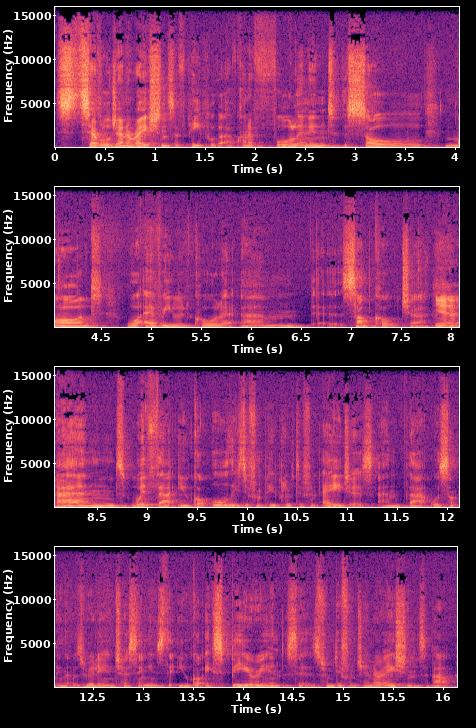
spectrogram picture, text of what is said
several generations of people that have kind of fallen into the soul mod whatever you would call it um, uh, subculture Yeah. and with that you've got all these different people of different ages and that was something that was really interesting is that you've got experiences from different generations about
